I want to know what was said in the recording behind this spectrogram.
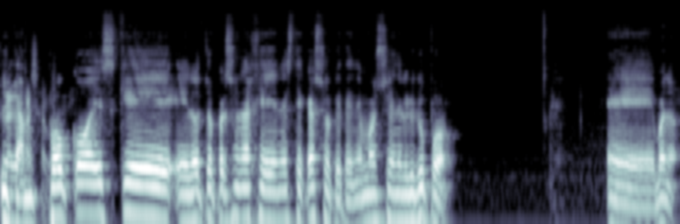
Y tampoco es que el otro personaje en este caso que tenemos en el grupo, eh, bueno,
